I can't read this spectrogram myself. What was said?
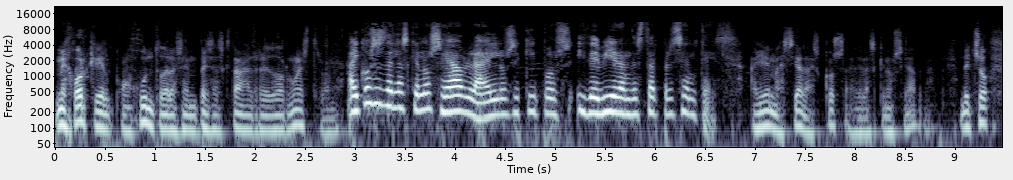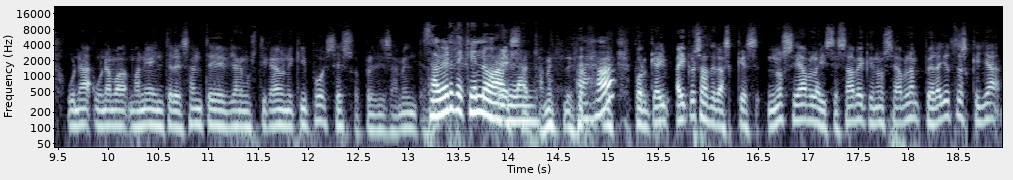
mejor que el conjunto de las empresas que están alrededor nuestro. Hay cosas de las que no se habla en los equipos y debieran de estar presentes. Hay demasiadas cosas de las que no se hablan. De hecho, una, una manera interesante de diagnosticar un equipo es eso, precisamente. Saber de qué no hablan. Exactamente. Porque hay, hay cosas de las que no se habla y se sabe que no se hablan, pero hay otras que ya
